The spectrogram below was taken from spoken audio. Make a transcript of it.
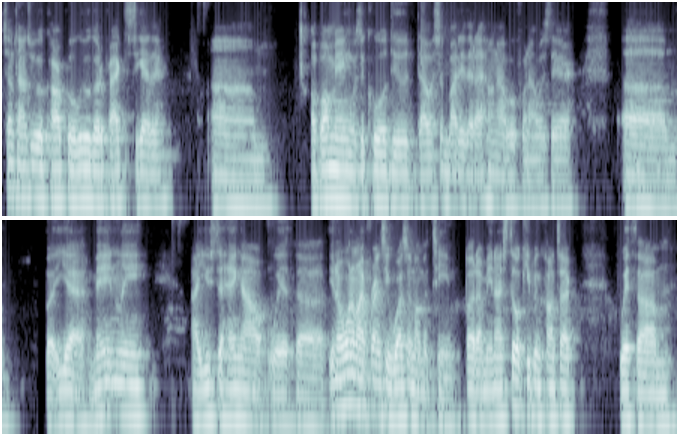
sometimes we would carpool, we would go to practice together. Um Aubameyang was a cool dude. That was somebody that I hung out with when I was there. Um but yeah, mainly I used to hang out with uh you know one of my friends he wasn't on the team, but I mean I still keep in contact with um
